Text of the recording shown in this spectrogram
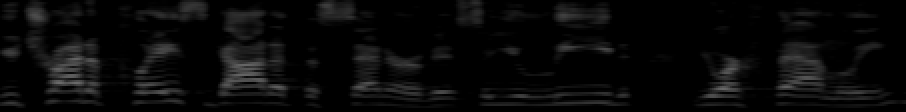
You try to place God at the center of it, so you lead your family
